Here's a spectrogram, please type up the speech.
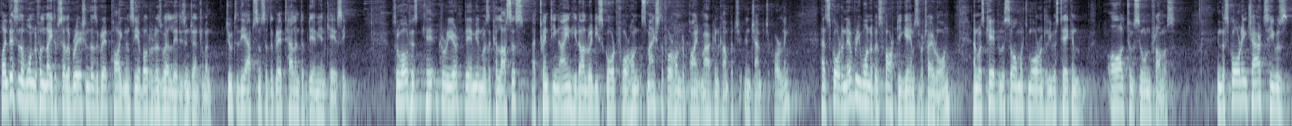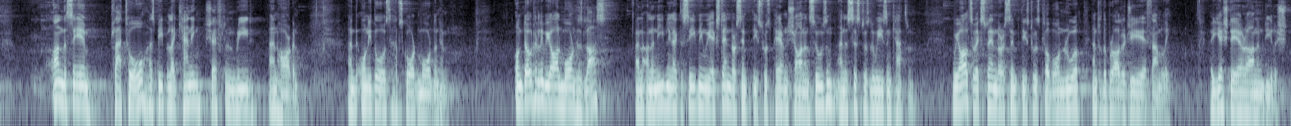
While this is a wonderful night of celebration, there's a great poignancy about it as well, ladies and gentlemen, due to the absence of the great talent of Damian Casey. Throughout his career, Damian was a colossus. At 29, he'd already scored 400, smashed the 400 point mark in, in championship hurling, had scored in every one of his 40 games for Tyrone, and was capable of so much more until he was taken all too soon from us. In the scoring charts, he was on the same plateau as people like Canning, Shefflin, Reid, and Horgan, and only those have scored more than him. Undoubtedly, we all mourn his loss, and on an evening like this evening, we extend our sympathies to his parents, Sean and Susan, and his sisters, Louise and Catherine. We also extend our sympathies to his club Ruadh and to the broader GAA family. A yesh anam dealish.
